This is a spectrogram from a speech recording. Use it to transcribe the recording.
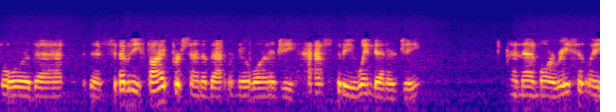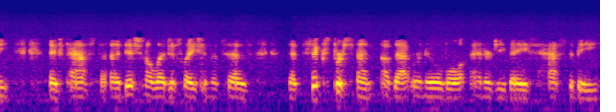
for that that 75% of that renewable energy has to be wind energy. And then more recently, they've passed additional legislation that says that 6% of that renewable energy base has to be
